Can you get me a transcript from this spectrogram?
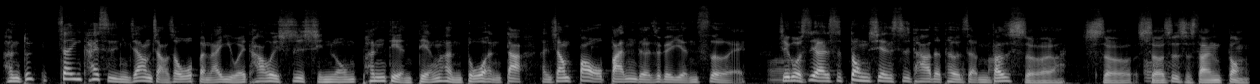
很多在一开始你这样讲的时候，我本来以为它会是形容喷点点很多很大，很像豹斑的这个颜色，哎。结果虽然是动线是它的特征嘛，它是蛇啦，蛇蛇是十三洞，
